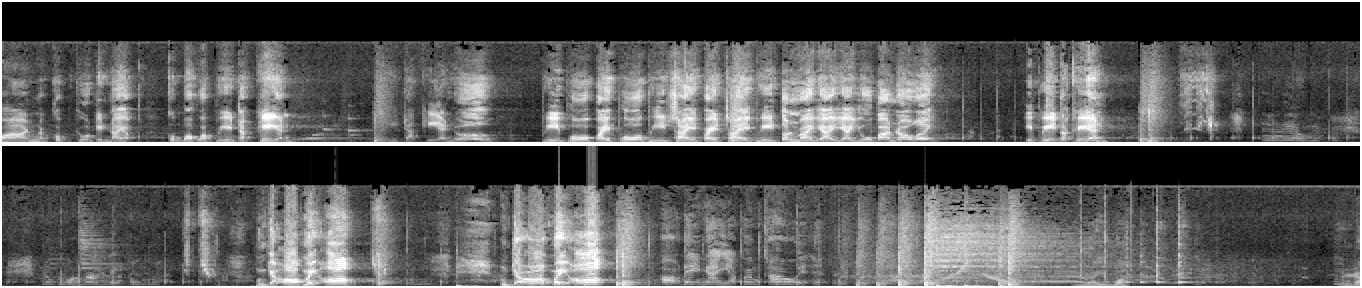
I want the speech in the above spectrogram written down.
บ้านนั่นก็อยู่ที่ไหนอะ ก็บอกว่าผีตะเคียน ผีตะเคียนเออผีโพไปโพผีใสไปใสผีต้นไม้ใหญ่อย่าอยู่บ้านเราเว้ยอีผีตะเคียนเร็วแล้วผัวมาเลยมึงจะออกไม่ออก มึงจะออกไม่ออก ออกได้ยังไงอะเพิ่งเข้าไปอะไรวะอะไร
